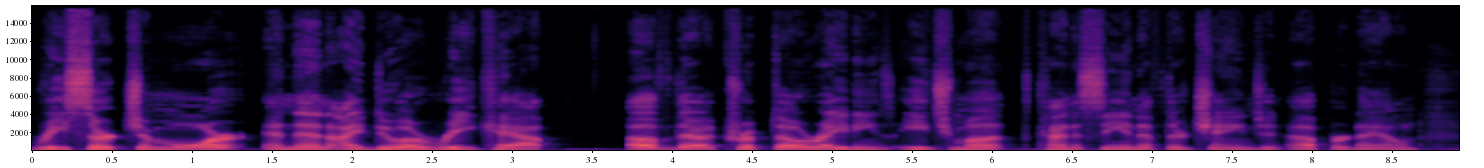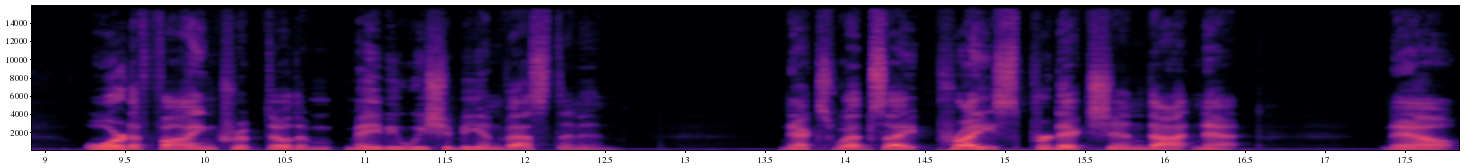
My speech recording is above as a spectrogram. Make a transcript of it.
research them more, and then I do a recap of the crypto ratings each month, kind of seeing if they're changing up or down, or to find crypto that maybe we should be investing in. Next website, priceprediction.net. Now,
